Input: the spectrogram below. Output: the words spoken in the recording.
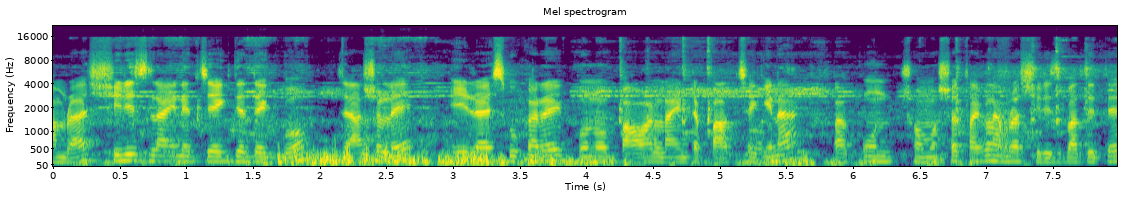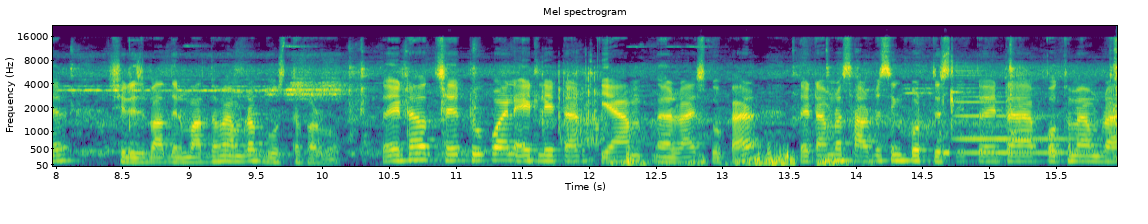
আমরা সিরিজ লাইনে চেক দিয়ে দেখব যে আসলে এই রাইস কুকারে কোনো পাওয়ার লাইনটা পাচ্ছে কিনা বা কোন সমস্যা থাকলে আমরা সিরিজ বাতিতে সিরিজ বাতির মাধ্যমে আমরা বুঝতে পারব। তো এটা হচ্ছে two point eight litre Kiam rice cooker তো এটা আমরা সার্ভিসিং করতেছি। তো এটা প্রথমে আমরা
